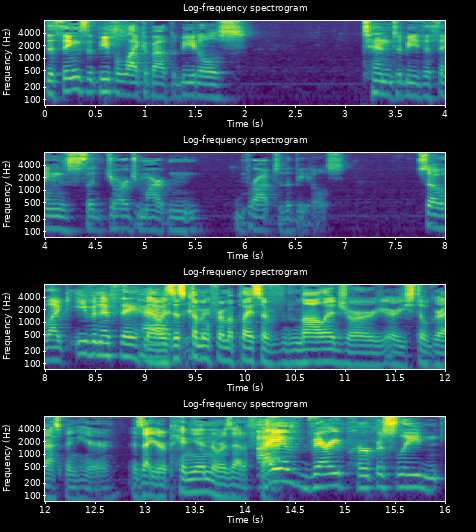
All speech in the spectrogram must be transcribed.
the things that people like about the Beatles tend to be the things that George Martin brought to the Beatles. So, like, even if they had, Now, is this coming from a place of knowledge, or are you still grasping here? Is that your opinion, or is that a fact? I have very purposely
